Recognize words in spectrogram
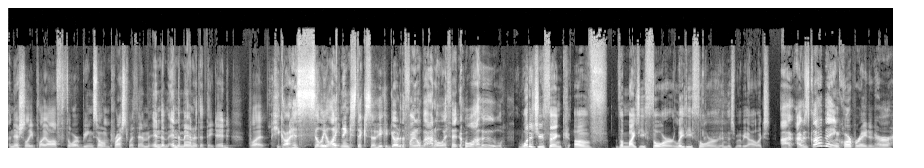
initially play off Thor being so impressed with him in the in the manner that they did. But he got his silly lightning stick so he could go to the final battle with it. Wahoo! What did you think of the mighty Thor, Lady Thor, in this movie, Alex? I, I was glad they incorporated her,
